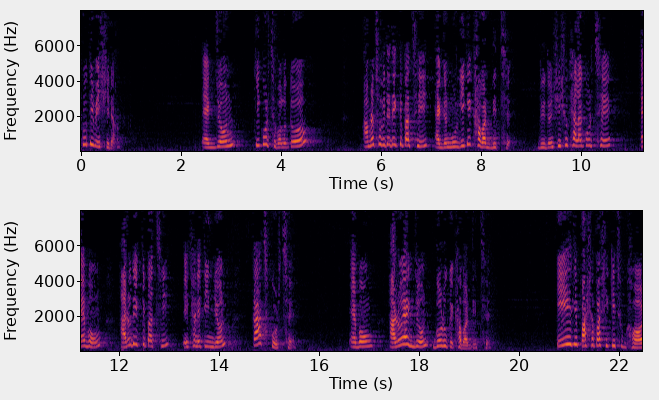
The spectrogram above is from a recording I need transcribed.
প্রতিবেশীরা। একজন কি করছে বলতো? আমরা ছবিতে দেখতে পাচ্ছি একজন মুরগিকে খাবার দিচ্ছে, দুইজন শিশু খেলা করছে এবং আরও দেখতে পাচ্ছি এখানে তিনজন কাজ করছে এবং আরও একজন গরুকে খাবার দিচ্ছে। এই যে পাশাপাশি কিছু ঘর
